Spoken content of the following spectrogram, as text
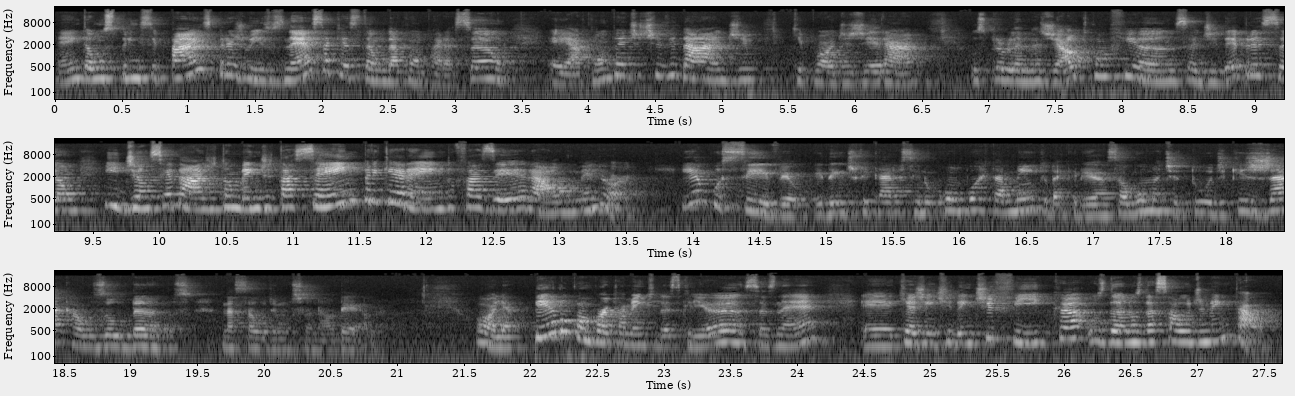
Né? Então, os principais prejuízos nessa questão da comparação é a competitividade, que pode gerar os problemas de autoconfiança, de depressão e de ansiedade também, de estar tá sempre querendo fazer algo melhor. E é possível identificar assim no comportamento da criança alguma atitude que já causou danos na saúde emocional dela? Olha, pelo comportamento das crianças, né, é, que a gente identifica os danos da saúde mental.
